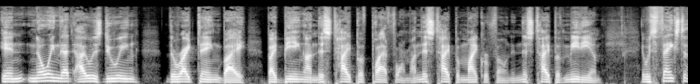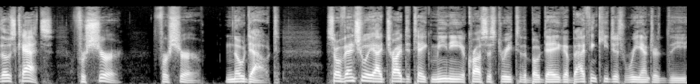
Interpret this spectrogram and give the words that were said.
in knowing that I was doing the right thing by by being on this type of platform, on this type of microphone, in this type of medium. It was thanks to those cats, for sure, for sure, no doubt. So eventually, I tried to take Meanie across the street to the bodega, but I think he just re-entered the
